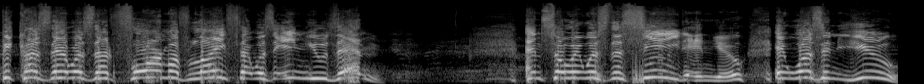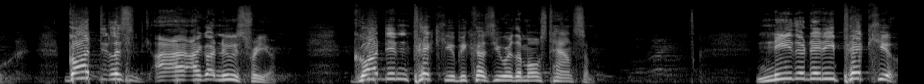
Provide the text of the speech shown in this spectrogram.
because there was that form of life that was in you then. And so it was the seed in you, it wasn't you. God, listen, I, I got news for you. God didn't pick you because you were the most handsome. Neither did He pick you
